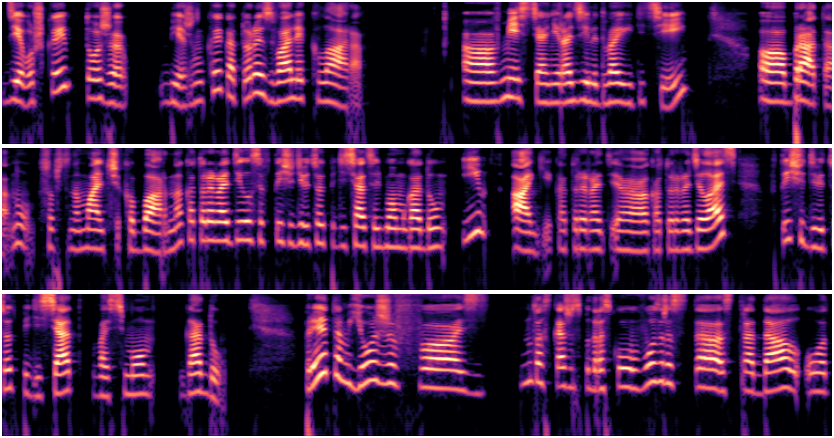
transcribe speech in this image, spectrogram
девушкой, тоже беженкой, которую звали Клара. А, вместе они родили двоих детей. А, брата, ну, собственно, мальчика Барна, который родился в 1957 году, и Аги, роди, а, которая родилась в 1958 году. При этом Ёжев, ну, так скажем, с подросткового возраста страдал от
